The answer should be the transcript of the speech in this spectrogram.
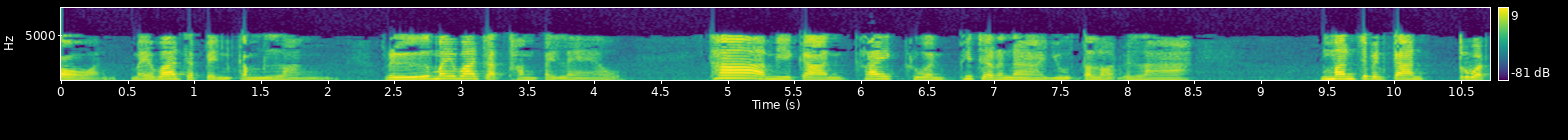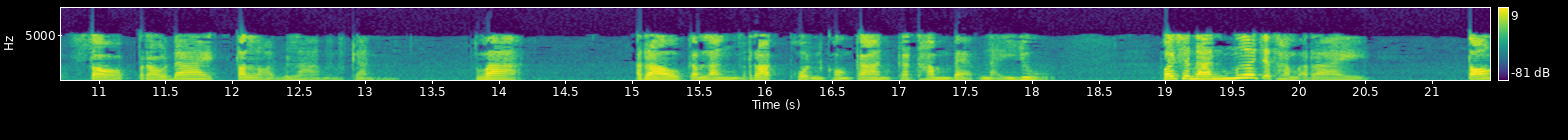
ก่อน ไม่ว่าจะเป็นกำลัง หรือไม่ว่าจะทำไปแล้ว ถ้ามีการใคร่ครวญพิจารณาอยู่ตลอดเวลา มันจะเป็นการ ตรวจสอบเราได้ตลอดเวลาเหมือนกัน ว่าเรากำลังรับผลของการกระทำแบบไหนอยู่ เพราะฉะนั้นเมื่อจะทำอะไรต้อง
